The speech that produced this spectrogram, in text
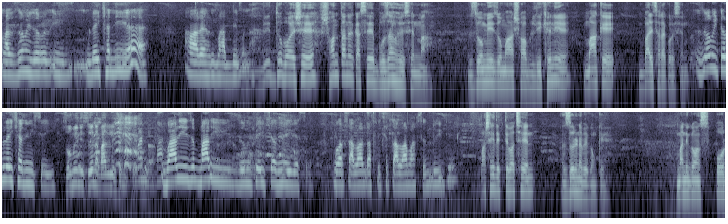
আমার জমি জমি লেখা নিয়ে আমার এখন বাদ দিব না। বৃদ্ধ বয়সে সন্তানের কাছে বোঝা হয়েছেন মা। জমি জমা সব লিখে নিয়ে মাকে বাড়ি ছাড়া করেছেন। জমি তো লেখা নিচেই জমি নিছে না বাড়ি লিখে বাড়ি বাড়ি জমি পেয়েছে নিয়ে গেছে। ঘর তালা গাছে তালা মারছে দুইটে। পাশেই দেখতে পাচ্ছেন জরিনা বেগমকে। মানিকগঞ্জ পৌর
